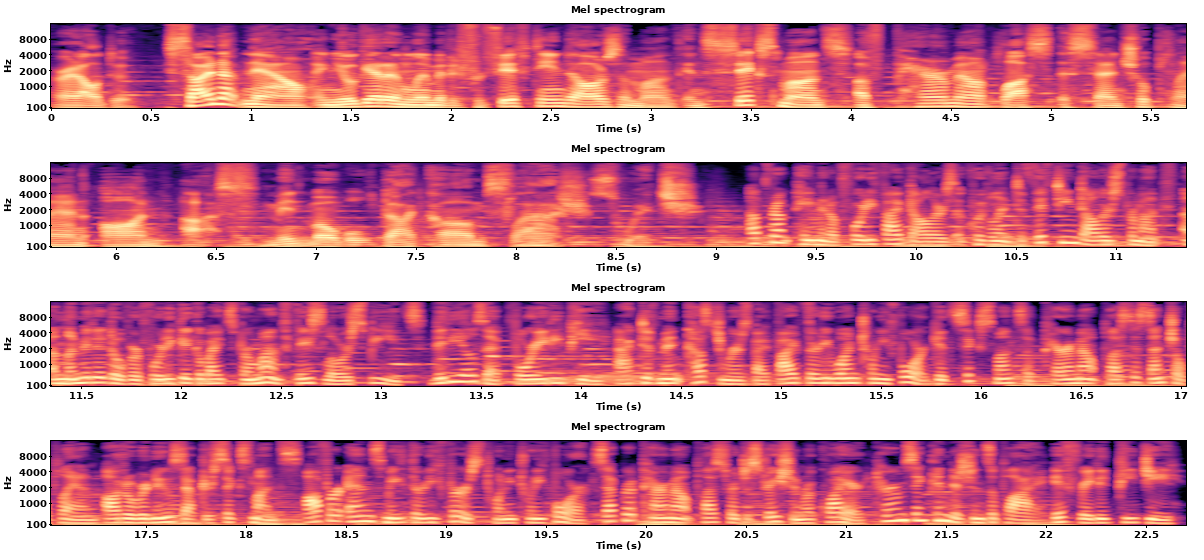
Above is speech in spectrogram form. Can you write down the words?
All right, I'll do it. Sign up now and you'll get unlimited for $15 a month in six months of Paramount Plus Essential Plan on us. Mintmobile.com slash switch. Upfront payment of $45 equivalent to $15 per month. Unlimited over 40 gigabytes per month. Face lower speeds. Videos at 480p. Active Mint customers by 531.24 get six months of Paramount Plus Essential Plan. Auto renews after six months. Offer ends May 31st, 2024. Separate Paramount Plus registration required. Terms and conditions apply if rated PG.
